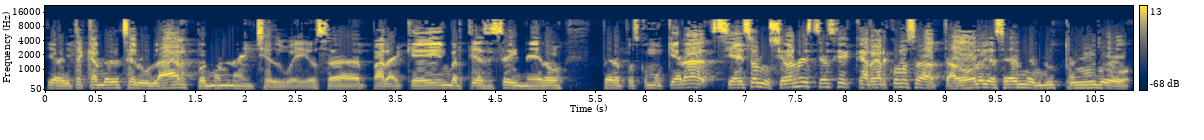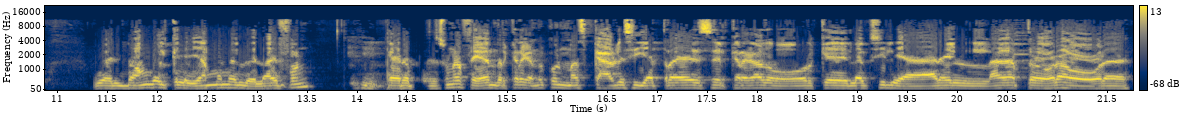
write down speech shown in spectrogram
y ahorita cambias de celular, pues no manches, güey. O sea, ¿para qué invertías ese dinero? Pero pues como quiera, si hay soluciones, tienes que cargar con los adaptadores, ya sea en el Bluetooth o, o el dongle que le llaman el del iPhone. Pero pues es una fea andar cargando con más cables y ya traes el cargador, que el auxiliar, el adaptador ahora.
